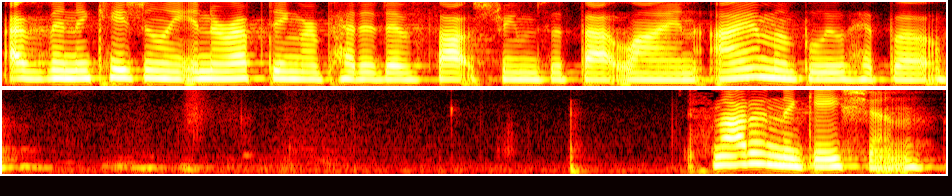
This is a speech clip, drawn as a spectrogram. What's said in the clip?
I've been occasionally interrupting repetitive thought streams with that line I am a blue hippo. It's not a negation.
